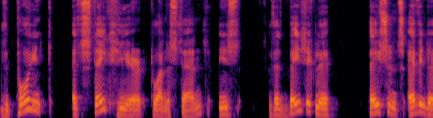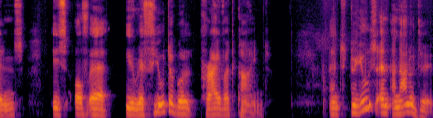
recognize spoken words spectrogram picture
the point at stake here to understand is that basically patient's evidence is of a irrefutable private kind. And to use an analogy,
